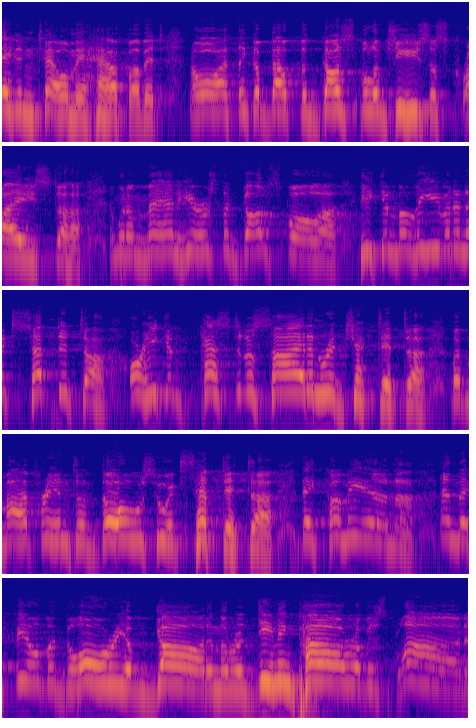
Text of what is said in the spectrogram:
They didn't tell me half of it. Oh, I think about the gospel of Jesus Christ. Uh, and when a man hears the gospel, uh, he can believe it and accept it, uh, or he can cast it aside and reject it. Uh, but my friend, to those who accept it, uh, they come in uh, and they feel the glory of God and the redeeming power of His blood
